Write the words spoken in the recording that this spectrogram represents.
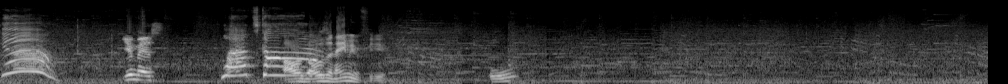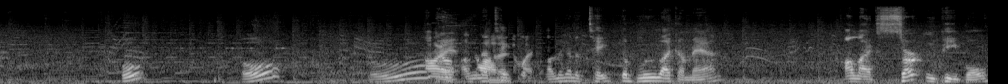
Yeah! You missed. Let's go! I, was, I wasn't aiming for you. Ooh. Oh. Oh. Ooh. All right, I'm gonna never take. mind. I'm gonna take the blue like a man. Unlike certain people,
